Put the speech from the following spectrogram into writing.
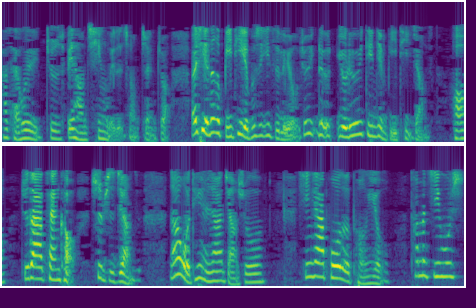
他才会就是非常轻微的这种症状，而且那个鼻涕也不是一直流，就是流有流一点点鼻涕这样子。好，就大家参考是不是这样子？然后我听人家讲说，新加坡的朋友，他们几乎是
